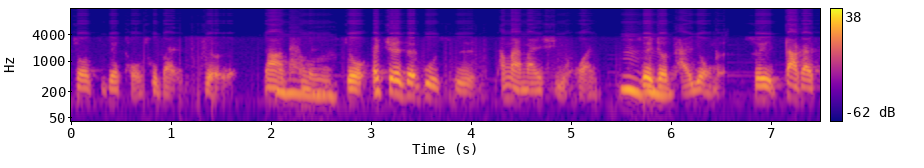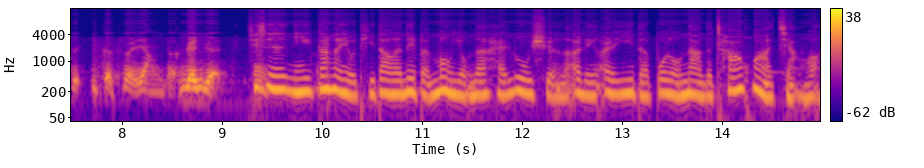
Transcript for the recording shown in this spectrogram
就直接投出版社了。那他们就哎觉得这个故事他们还蛮喜欢，所以就采用了。所以大概是一个这样的渊源。其实你刚才有提到的那本《梦游》呢，还入选了二零二一的波隆纳的插画奖哦。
